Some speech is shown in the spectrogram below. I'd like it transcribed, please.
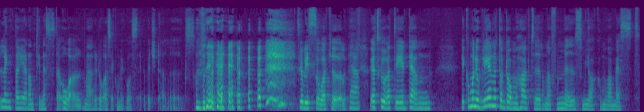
längtar redan till nästa år med det då, så jag kommer gå säga bitch deluxe. det ska bli så kul. Ja. Jag tror att det är den, det kommer nog bli en av de högtiderna för mig som jag kommer vara mest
